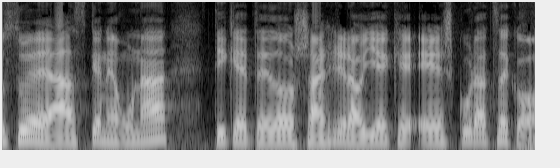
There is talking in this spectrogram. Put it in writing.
duzue azken eguna tiket edo sarrera hoiek eskuratzeko.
